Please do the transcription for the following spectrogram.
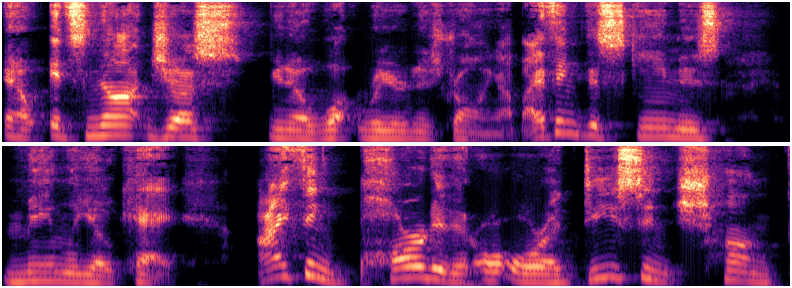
you know, it's not just, you know, what Reirden is drawing up. I think the scheme is mainly okay. I think part of it, or, or a decent chunk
